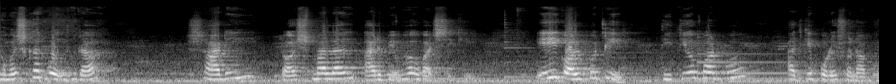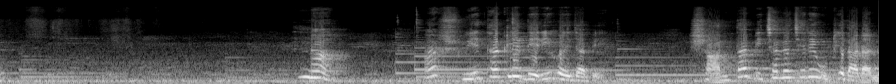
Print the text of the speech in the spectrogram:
নমস্কার বন্ধুরা, শাড়ি, রসমালাই আর বিবাহ বার্ষিকী। এই গল্পটির দ্বিতীয় পর্ব আজকে পড়ে শোনাবো। না, আর শুয়ে থাকলে দেরি হয়ে যাবে। শান্তা বিছানা ছেড়ে উঠে দাঁড়াল।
